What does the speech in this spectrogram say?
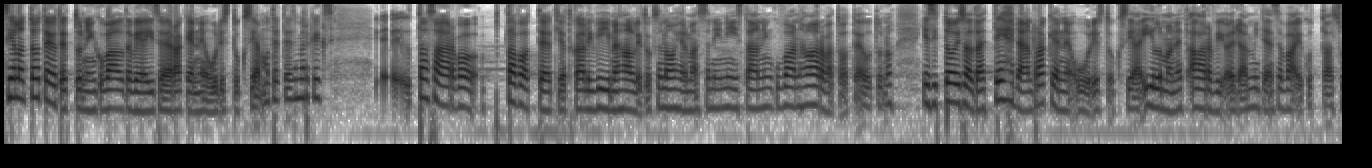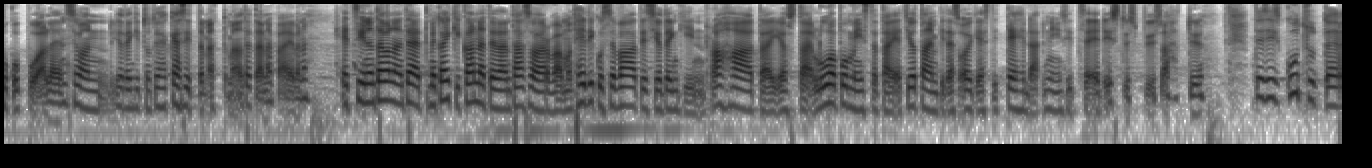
siellä on toteutettu niin kuin valtavia isoja rakenneuudistuksia, mutta että esimerkiksi eh, tasa-arvotavoitteet, jotka oli viime hallituksen ohjelmassa, niin niistä on niin kuin vain harva toteutunut. Ja sitten toisaalta, että tehdään rakenneuudistuksia ilman, että arvioidaan, miten se vaikuttaa sukupuoleen. Se on jotenkin tuntuu ihan käsittämättömältä tänä päivänä. Et siinä on tavallaan tämä, että me kaikki kannatetaan tasa-arvoa, mutta heti kun se vaatisi jotenkin rahaa tai jostain luopumista tai että jotain pitäisi oikeasti tehdä, niin sitten se edistys pysähtyy. Te siis kutsutte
